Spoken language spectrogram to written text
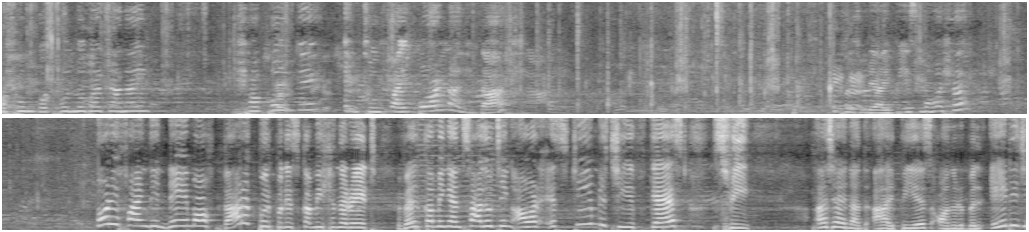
অসংখ্য ধন্যবাদ জানাই। সকলকে two five Barnali Das IPS মহাশয় glorifying the name of Barakpur Police Commissionerate, welcoming and saluting our esteemed chief guest, Sri Ajay Nand IPS, Honorable ADG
